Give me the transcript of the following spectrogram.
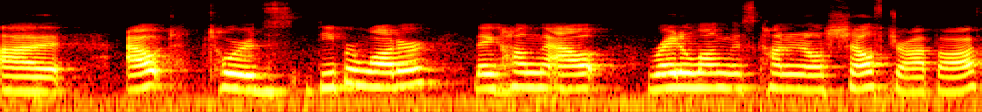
uh, out towards deeper water. They hung out right along this continental shelf drop off.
